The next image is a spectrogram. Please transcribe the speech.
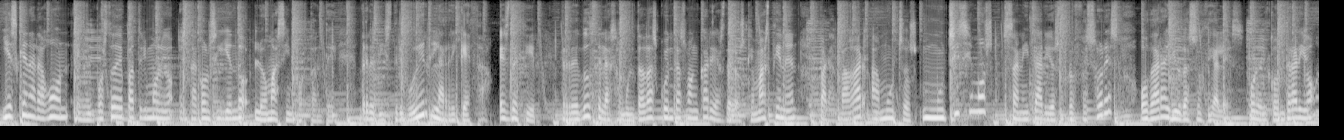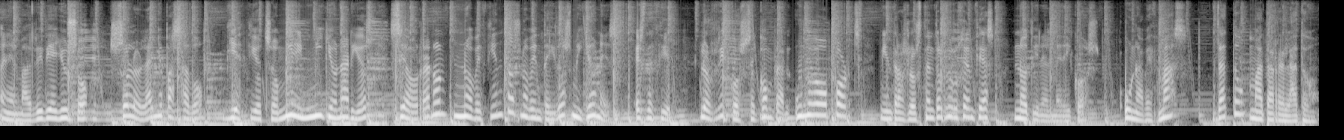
Y es que en Aragón el impuesto de patrimonio está consiguiendo lo más importante, redistribuir la riqueza. Es decir, reduce las abultadas cuentas bancarias de los que más tienen para pagar a muchos, muchísimos sanitarios, profesores o dar ayudas sociales. Por el contrario, en el Madrid de Ayuso, solo el año pasado, 18.000 millonarios se ahorraron 992 millones. Es decir, los ricos se compran un nuevo Porsche mientras los centros de urgencias no tienen médicos. Una vez más, dato mata relato.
